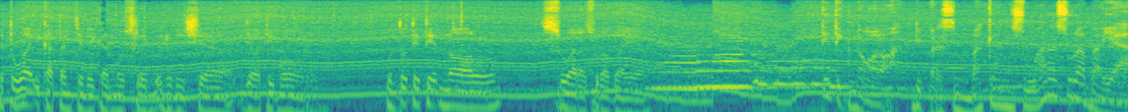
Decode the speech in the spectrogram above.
Ketua Ikatan Cendekan Muslim Indonesia Jawa Timur, untuk titik nol Suara Surabaya. Titik nol dipersembahkan Suara Surabaya.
